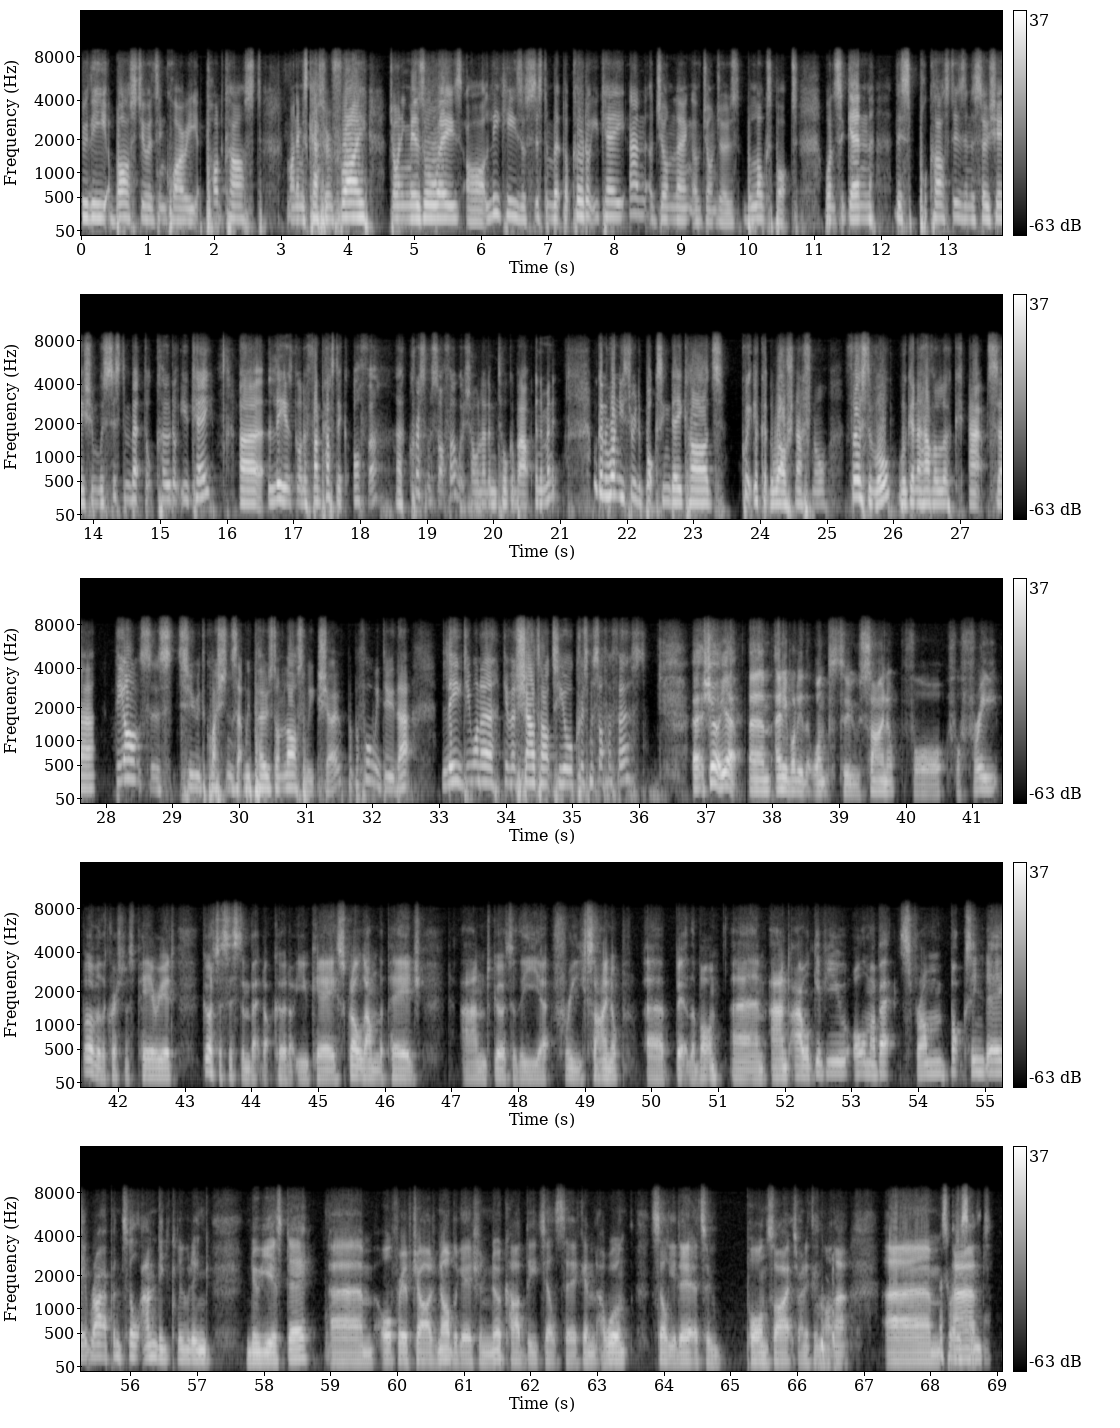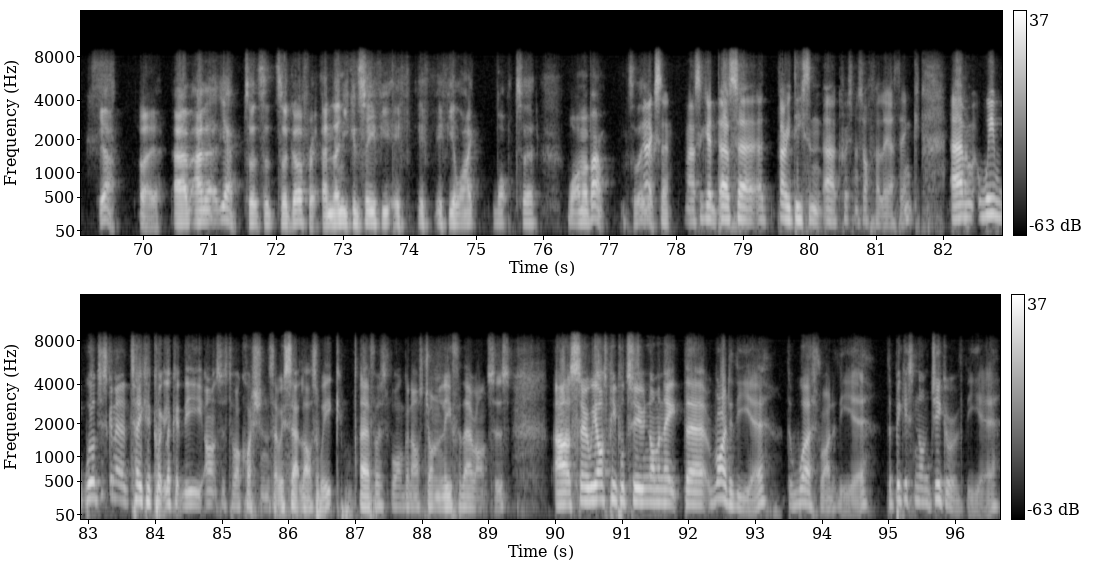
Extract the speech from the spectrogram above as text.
to the Bar Stewards Inquiry podcast. My name is Catherine Fry. Joining me as always are Lee Keys of systembet.co.uk and John Lang of John Joe's Blogspot. Once again, this podcast is in association with systembet.co.uk. Uh, Lee has got a fantastic offer, a Christmas offer, which I will let him talk about in a minute. We're going to run you through the Boxing Day cards, quick look at the Welsh National. First of all, we're going to have a look at uh, the answers to the questions that we posed on last week's show. But before we do that, Lee, do you want to give a shout out to your Christmas offer first? Uh, sure, yeah. Um, anybody that wants to sign up for for free over the Christmas period, go to systembet.co.uk, scroll down the page, and go to the uh, free sign up uh, bit at the bottom. Um, and I will give you all my bets from Boxing Day right up until and including New Year's Day. Um, all free of charge, no obligation, no card details taken. I won't sell your data to porn sites or anything like that. Um, That's what and yeah, oh yeah, um, and uh, yeah, so, so so go for it, and then you can see if you if if if you like what uh, what I'm about. So there you Excellent. That's a good. That's a, a very decent uh, Christmas offer, Lee. I think. Um, We we're just going to take a quick look at the answers to our questions that we set last week. Uh, first of all, I'm going to ask John and Lee for their answers. Uh, so we asked people to nominate their ride of the year, the worst ride of the year, the biggest non-jigger of the year,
